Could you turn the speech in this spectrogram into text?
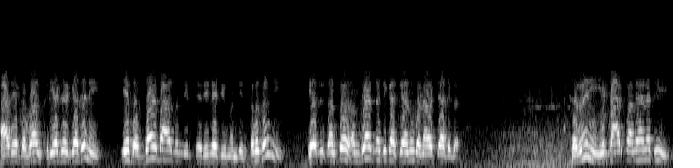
આ જે ભગવાન ક્રિએટર કે છે ને, એ બધા બાળ મંદિર છે રિલેટિવ મંદિર. સમજ ને? એ સંતો સમજ્યા જ નથી કે શેનું બનાવટ ત્યાં જગત. એ પાર પામ્યા નથી.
